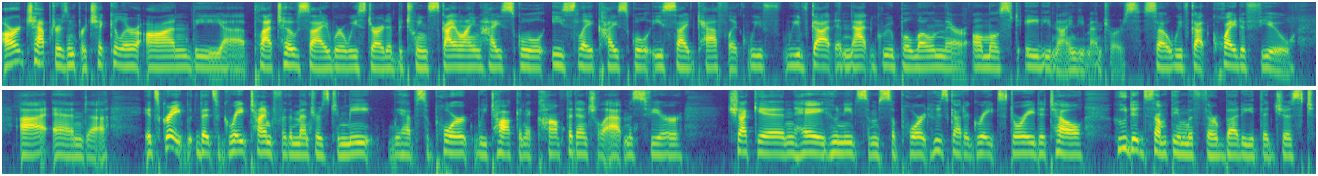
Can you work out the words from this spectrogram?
our chapters, in particular, on the uh, plateau side, where we started between Skyline High School, Eastlake High School, Eastside Catholic, we've we've got in that group alone there almost 80, 90 mentors. So we've got quite a few, uh, and uh, it's great. That's a great time for the mentors to meet. We have support. We talk in a confidential atmosphere. Check in. Hey, who needs some support? Who's got a great story to tell? Who did something with their buddy that just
